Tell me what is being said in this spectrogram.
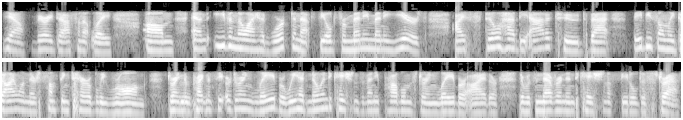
yeah, very definitely. Um, and even though I had worked in that field for many, many years, I still had the attitude that babies only die when there's something terribly wrong during the Mhm. pregnancy or during labor. We had no indications of any problems during labor either. There was never an indication of fetal distress,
